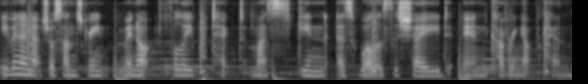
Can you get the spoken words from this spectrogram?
even a natural sunscreen, may not fully protect my skin as well as the shade and covering up can.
